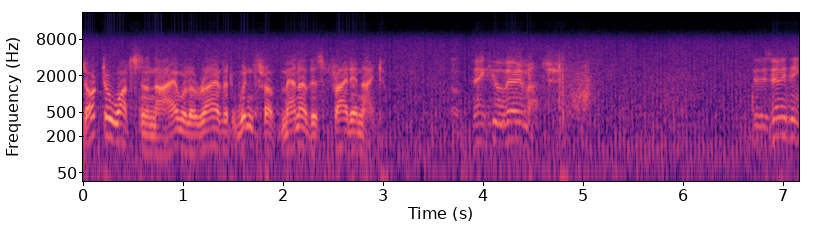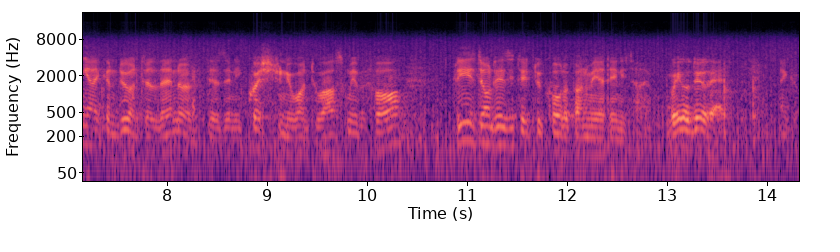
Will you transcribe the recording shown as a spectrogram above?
Dr. Watson and I will arrive at Winthrop Manor this Friday night. Oh, thank you very much. If there's anything I can do until then, or if there's any question you want to ask me before, please don't hesitate to call upon me at any time. We'll do that. Thank you.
